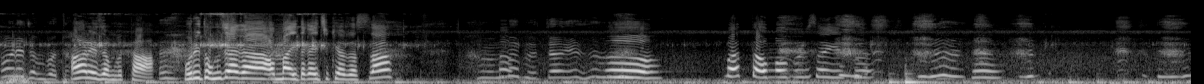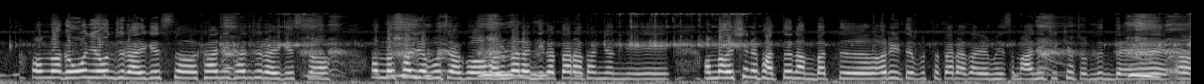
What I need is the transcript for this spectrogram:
오래전부터. 오래 전부터. 우리 동자가 엄마 이때까지 지켜줬어? 엄마 불쌍해서. 어. 맞다, 엄마 불쌍했어. 엄마가 온이 온줄 알겠어. 간이 간 줄 알겠어. 엄마 살려보자고. 얼마나 네가 따라다녔니. 엄마가 신을 받든 안 받든 어릴 때부터 따라다니면서 많이 지켜줬는데 어,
